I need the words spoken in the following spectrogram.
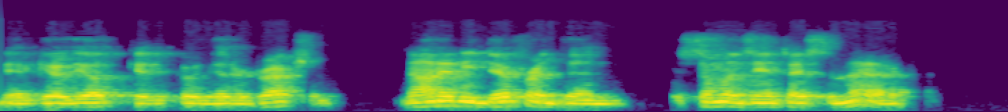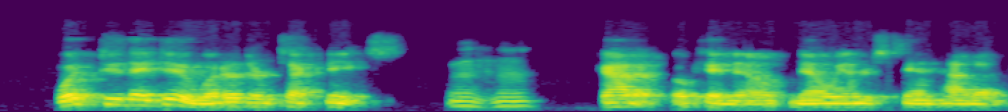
go, the, get, go the other direction? Not any different than if someone's anti-Semitic, what do they do? What are their techniques? hmm Got it. Okay, now now we understand how to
